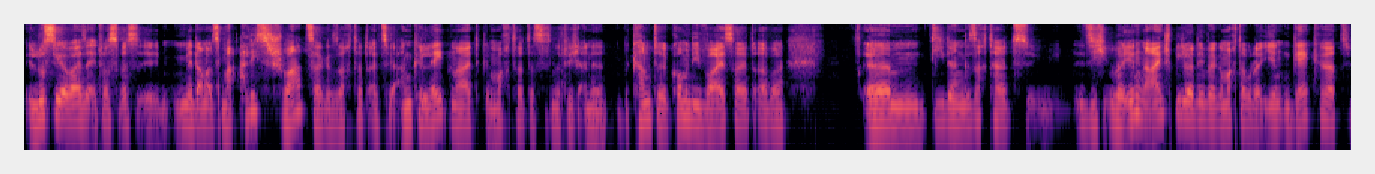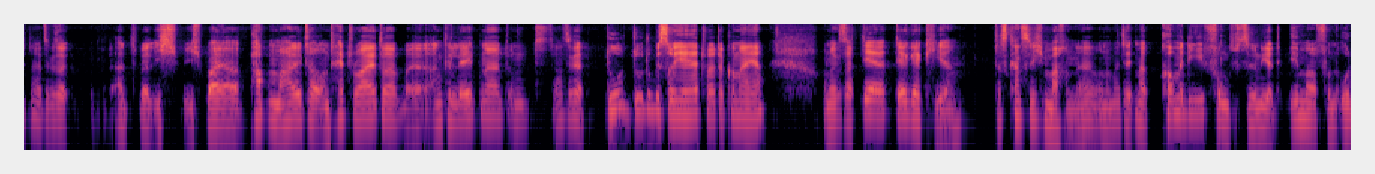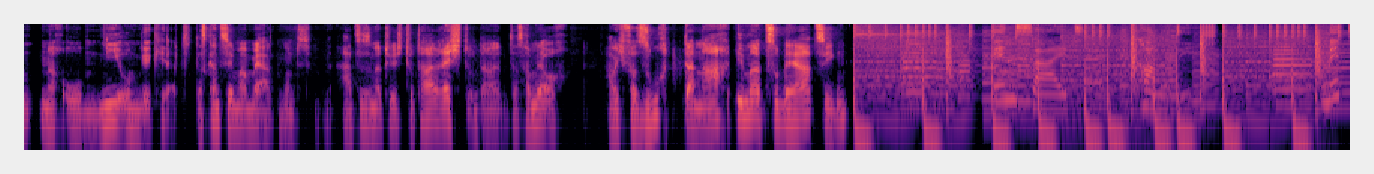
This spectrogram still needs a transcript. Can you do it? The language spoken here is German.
lustigerweise etwas, was äh, mir damals mal Alice Schwarzer gesagt hat, als wir Uncle Late Night gemacht hat. Das ist natürlich eine bekannte Comedy-Weisheit, aber ähm, die dann gesagt hat, sich über irgendeinen Einspieler, den wir gemacht haben, oder irgendeinen Gag hat, hat sie gesagt, hat, weil ich, ich war ja Pappenhalter und Headwriter bei Uncle Late Night und dann hat sie gesagt, du, du, du bist doch hier Headwriter, komm mal her. Und er hat gesagt, der, der Gag hier, das kannst du nicht machen. Ne? Und er meinte immer, Comedy funktioniert immer von unten nach oben, nie umgekehrt. Das kannst du immer merken. Und hatte sie natürlich total recht. Und da, das haben wir auch, habe ich versucht, danach immer zu beherzigen. Inside Comedy mit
